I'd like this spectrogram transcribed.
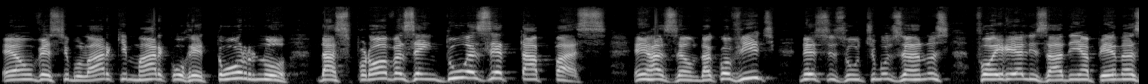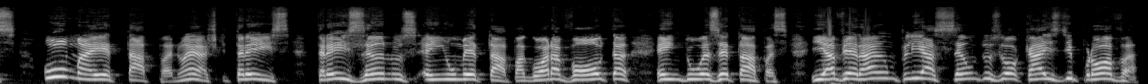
É um vestibular que marca o retorno das provas em duas etapas. Em razão da Covid, nesses últimos anos foi realizada em apenas uma etapa, não é? Acho que três, três anos em uma etapa. Agora volta em duas etapas. E haverá ampliação dos locais de prova.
